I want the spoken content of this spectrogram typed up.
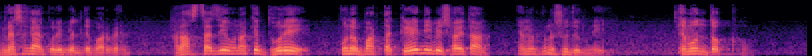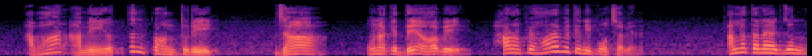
মেশাগার করে ফেলতে পারবেন। রাস্তা যে ওনাকে ধরে কোনো বার্তা কেড়ে নিবে শয়তান, এমন কোনো সুযোগ নেই। এমন দক্ষ। আবার আমি অত্যন্ত আন্তরিক, যা ওনাকে দেয়া হবে, হরফে হরফে তিনি পৌঁছাবেন। আল্লাহ তালা একজন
